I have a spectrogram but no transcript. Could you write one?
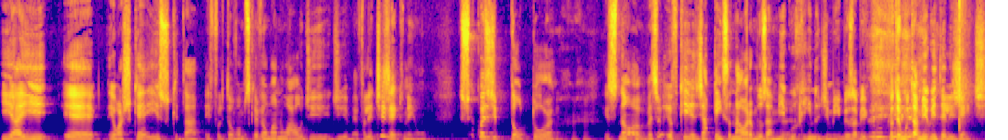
E aí, é, eu acho que é isso que está. Ele falou, então vamos escrever um manual de, de. Eu falei, de jeito nenhum. Isso é coisa de doutor. Isso não, eu fiquei já pensando na hora, meus amigos é. rindo de mim. Meus amigos, eu tenho muito amigo inteligente,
